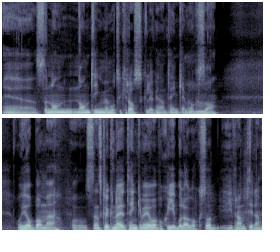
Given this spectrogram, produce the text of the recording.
Eh, så någon, någonting med motocross skulle jag kunna tänka mig också att jobba med. Och sen skulle jag kunna tänka mig att jobba på skivbolag också i framtiden.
